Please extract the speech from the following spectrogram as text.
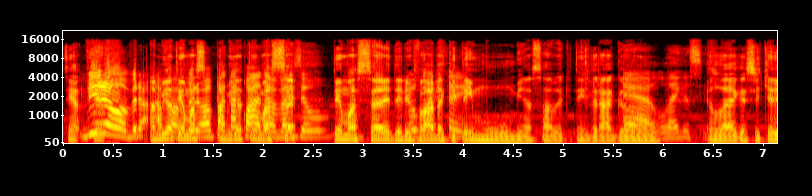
Tem, tem, Virou, virou. Amiga, tem uma- virou uma amiga, tem uma mas eu. tem uma série derivada que tem múmia, sabe? Que tem É, dragão. Legacy. É Legacy, que é Ah,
